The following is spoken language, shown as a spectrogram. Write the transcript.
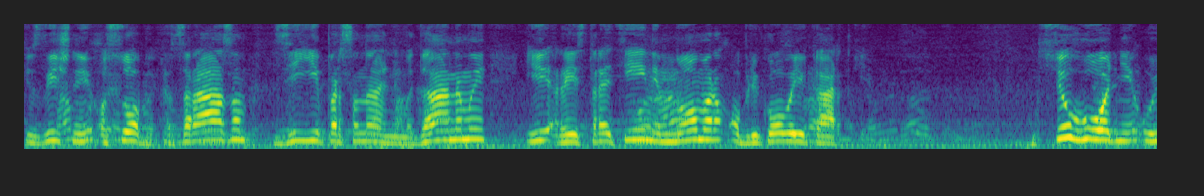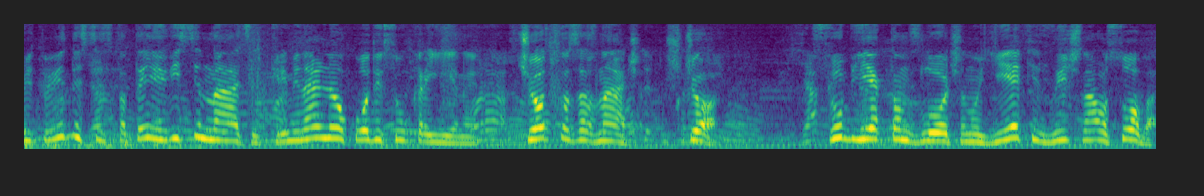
фізичної особи разом з її персональними даними і реєстраційним номером облікової картки. Сьогодні, у відповідності статтею 18 Кримінального кодексу України, чітко зазначено, що суб'єктом злочину є фізична особа,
